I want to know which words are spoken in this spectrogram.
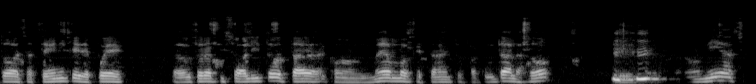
toda esa técnica y después la doctora Pisualito está con Merlo, que está en tu facultad, las dos, economías.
